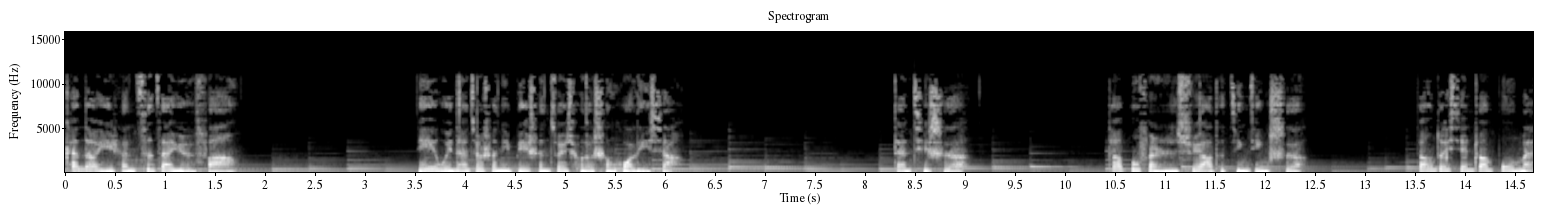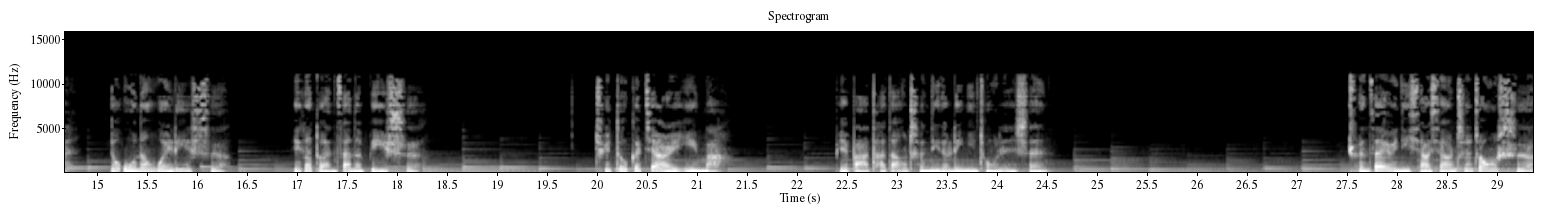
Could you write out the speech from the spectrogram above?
看到怡然自在远方，你以为那就是你毕生追求的生活理想，但其实，大部分人需要的仅仅是，当对现状不满又无能为力时，一个短暂的避世，去度个假而已嘛，别把它当成你的另一种人生，存在于你想象之中时。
